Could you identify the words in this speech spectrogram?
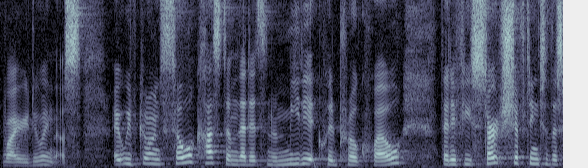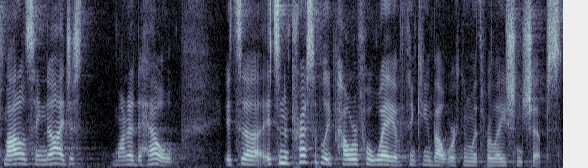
why are you doing this? Right? We've grown so accustomed that it's an immediate quid pro quo that if you start shifting to this model saying, no, I just wanted to help, it's, a, it's an impressively powerful way of thinking about working with relationships.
